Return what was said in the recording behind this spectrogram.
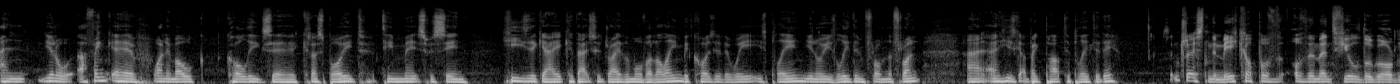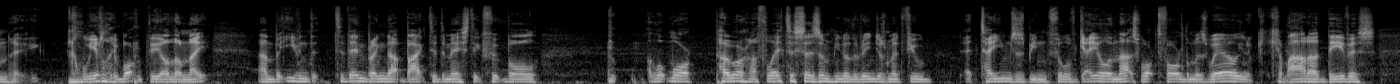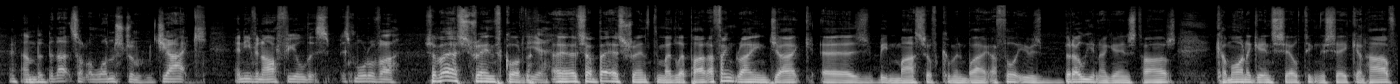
And, you know, I think uh, one of my old colleagues, uh, Kris Boyd, teammates, was saying he's the guy who could actually drive them over the line because of the way he's playing. You know, he's leading from the front. Uh, and he's got a big part to play today. It's interesting the makeup of, of the midfield, though, Gordon. It clearly worked the other night. Um, but even to then bring that back to domestic football, a lot more power, athleticism. You know, the Rangers midfield at times has been full of guile, and that's worked for them as well. You know, Kamara, Davis, um, but but that sort of Lundstram, Jack, and even Arfield, it's it's more of a it's a bit of strength, Gordon. Yeah. Uh, it's a bit of strength to middle part. I think Ryan Jack has been massive coming back. I thought he was brilliant against Hearts. Come on against Celtic in the second half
